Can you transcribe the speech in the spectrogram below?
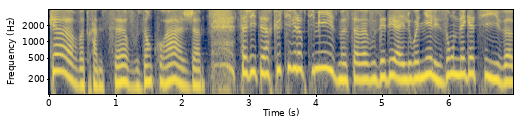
cœur, votre âme sœur vous encourage. Sagittaire, cultivez l'optimisme, ça va vous aider à éloigner les ondes négatives.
